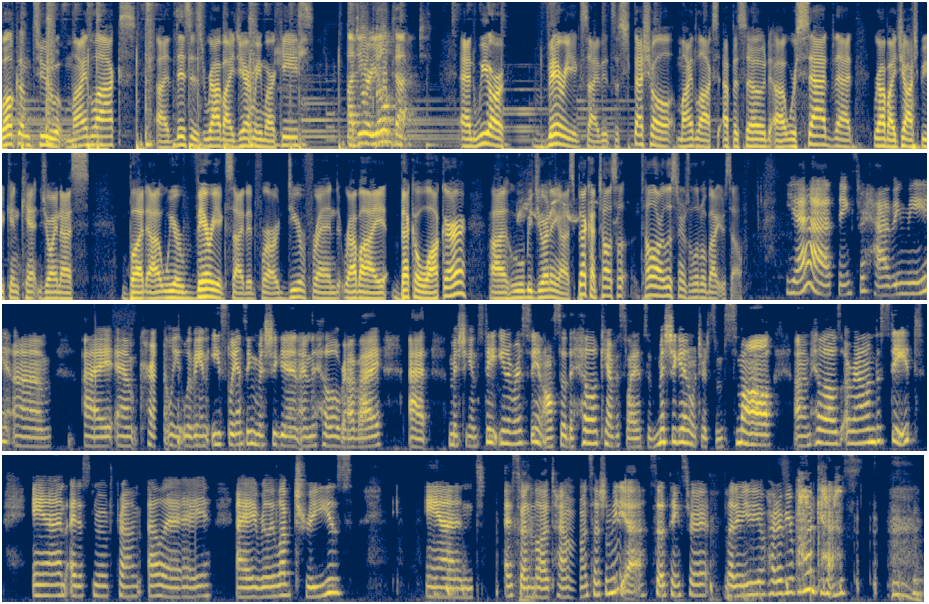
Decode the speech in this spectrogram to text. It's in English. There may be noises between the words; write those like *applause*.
Welcome to Mindlocks. Uh, this is Rabbi Jeremy Marquise. Adir Yolkat. And we are very excited. It's a special Mindlocks episode. Uh, we're sad that Rabbi Josh Buchan can't join us, but uh, we are very excited for our dear friend, Rabbi Becca Walker, uh, who will be joining us. Becca, tell, us, tell our listeners a little about yourself. Yeah, thanks for having me. Um, I am currently living in East Lansing, Michigan. I'm the Hillel Rabbi at Michigan State University and also the Hillel Campus Alliance of Michigan, which are some small um, Hillels around the state. And I just moved from LA. I really love trees and I spend a lot of time on social media. So thanks for letting me be a part of your podcast. *laughs*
